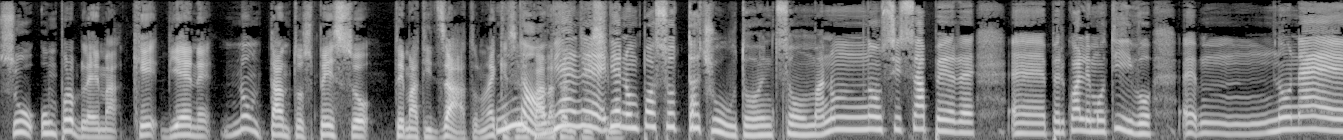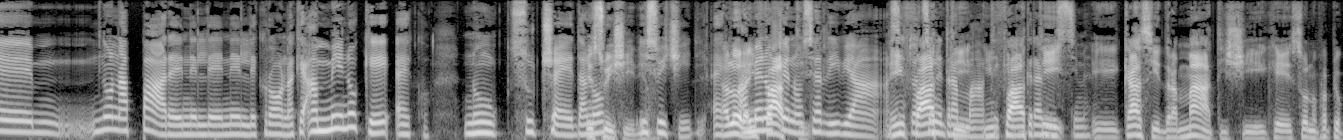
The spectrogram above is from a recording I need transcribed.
su un problema che viene non tanto spesso tematizzato, non è che se ne no, parla viene, tantissimo. viene un po' sottaciuto, insomma, non, non si sa per, eh, per quale motivo, ehm, non, è, non appare nelle, nelle cronache, a meno che ecco, non succedano suicidio. i suicidi, ecco, Allora, a meno infatti- che non si arrivi a, a situazioni infatti- drammatiche, infatti, gravissime. I casi drammatici che sono proprio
